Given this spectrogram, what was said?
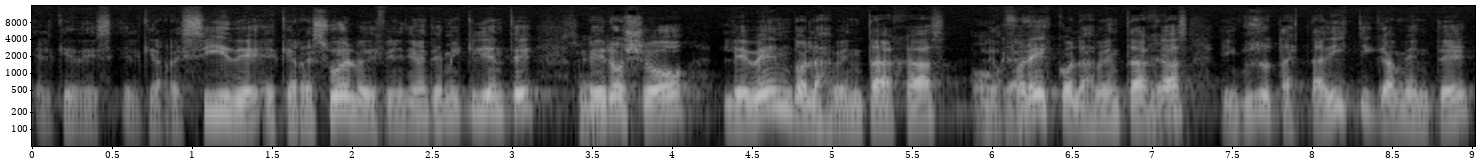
el que, des- el que reside, el que resuelve definitivamente es mi cliente, Sí. pero yo le vendo las ventajas, le ofrezco las ventajas, e incluso hasta estadísticamente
